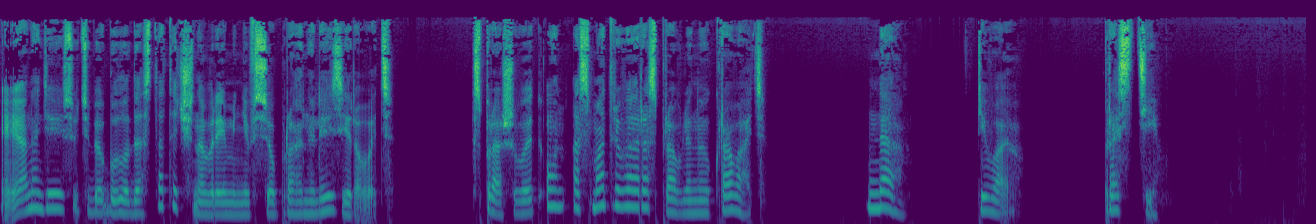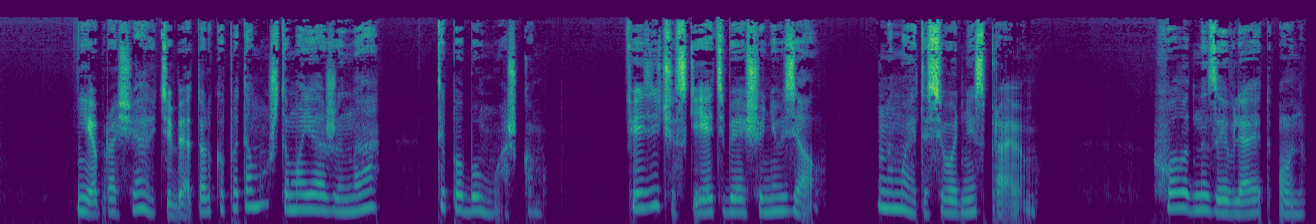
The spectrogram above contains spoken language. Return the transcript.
«Я надеюсь, у тебя было достаточно времени все проанализировать?» — спрашивает он, осматривая расправленную кровать. «Да», — киваю. «Прости». «Я прощаю тебя только потому, что моя жена — ты по бумажкам. Физически я тебя еще не взял, но мы это сегодня исправим». Холодно заявляет он.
